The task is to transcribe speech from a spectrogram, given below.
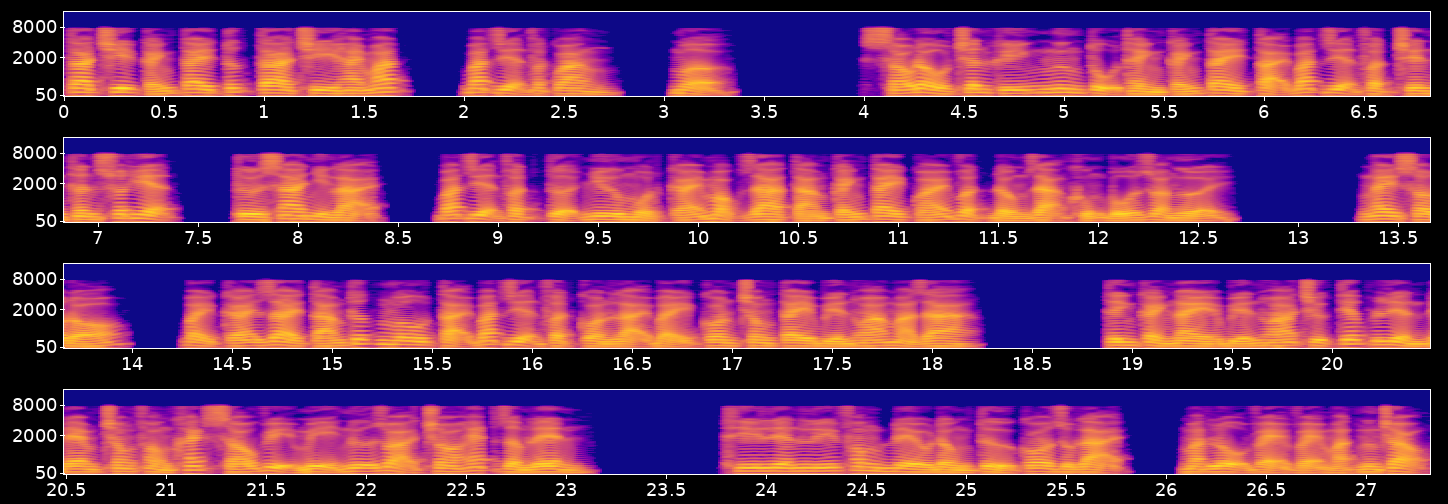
ta chi cánh tay tức ta chi hai mắt, bát diện Phật quang, mở. Sáu đầu chân khí ngưng tụ thành cánh tay tại bát diện Phật trên thân xuất hiện, từ xa nhìn lại, bát diện Phật tựa như một cái mọc ra tám cánh tay quái vật đồng dạng khủng bố doa người. Ngay sau đó, bảy cái dài tám thước mâu tại bát diện Phật còn lại bảy con trong tay biến hóa mà ra. Tình cảnh này biến hóa trực tiếp liền đem trong phòng khách sáu vị mỹ nữ dọa cho hét dầm lên. Thì liên Lý Phong đều đồng tử co rụt lại, mặt lộ vẻ vẻ mặt ngưng trọng.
